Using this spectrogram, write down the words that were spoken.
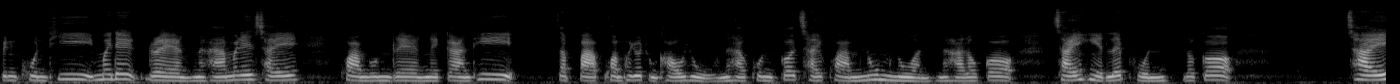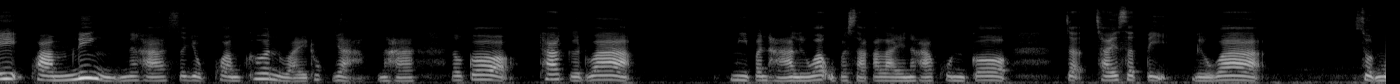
เป็นคนที่ไม่ได้แรงนะคะ ไม่ได้ใช้ความรุนแรงในการที่จะปราบความพยศของเขาอยู่นะคะ คุณก็ใช้ความนุ่มนวลนะคะ แล้วก็ใช้เหตุและผลแล้วก็ ใช้ความนิ่งนะคะสยบความเคลื่อนไหวทุกอย่างนะคะ แล้วก็ถ้าเกิดว่ามีปัญหาหรือว่าอุปสรรคอะไรนะคะ คุณก็จะใช้สติหรือว่าสวดม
